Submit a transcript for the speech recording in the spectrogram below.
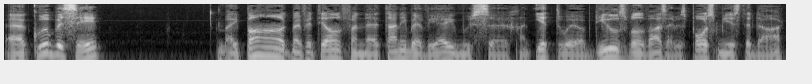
Uh Kobus sê my pa het my vertel van uh, Tannie by wie hy moes uh, gaan eet toe hy op Dealsville was. Hy was posmeester daar.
